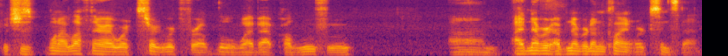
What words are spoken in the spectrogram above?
which is when I left there, I worked started working for a little web app called Wufoo. Um, I'd never, I've never done client work since then.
